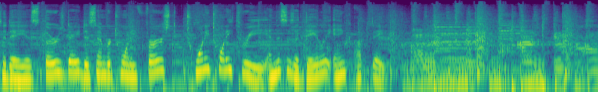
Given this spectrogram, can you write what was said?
Today is Thursday, December 21st, 2023, and this is a Daily Ink update.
